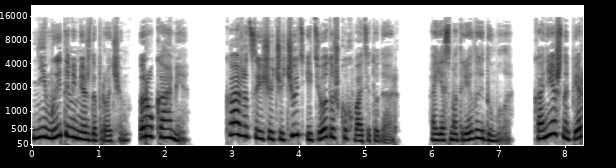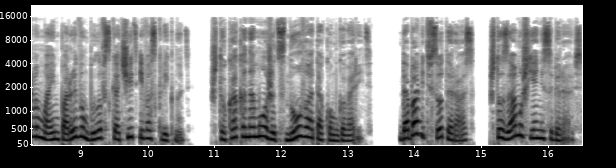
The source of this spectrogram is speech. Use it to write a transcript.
Немытыми, между прочим, руками. Кажется, еще чуть-чуть, и тетушку хватит удар. А я смотрела и думала. Конечно, первым моим порывом было вскочить и воскликнуть что как она может снова о таком говорить? Добавить в сотый раз, что замуж я не собираюсь,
